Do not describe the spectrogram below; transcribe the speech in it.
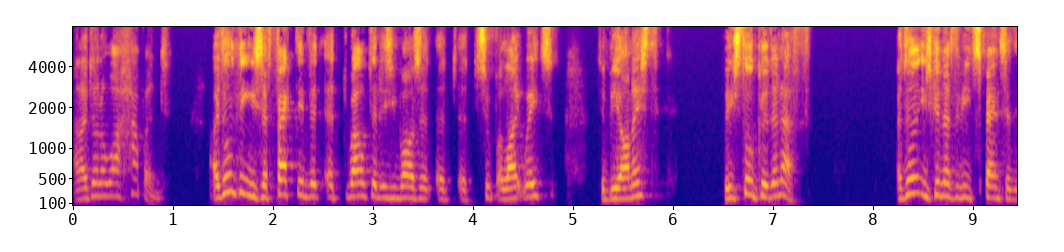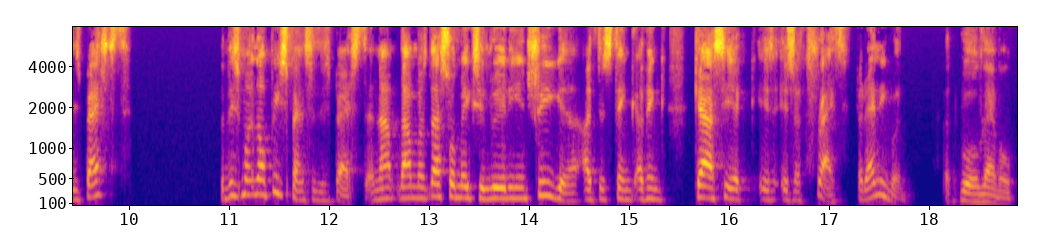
and I don't know what happened. I don't think he's effective at, at welter as he was at, at, at super lightweights, to be honest. But he's still good enough. I don't think he's good enough to beat Spence at his best. But this might not be Spence at his best, and that, that must, that's what makes it really intriguing. I just think I think Garcia is, is a threat for anyone at world level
